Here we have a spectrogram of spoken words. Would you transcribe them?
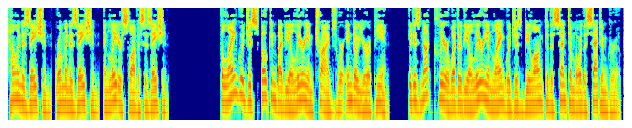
Hellenization, Romanization, and later Slavicization. The languages spoken by the Illyrian tribes were Indo-European. It is not clear whether the Illyrian languages belong to the Centum or the Satem group.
